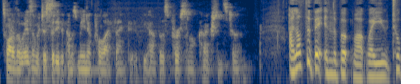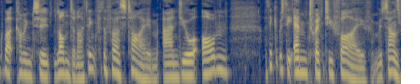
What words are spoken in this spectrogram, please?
it's one of the ways in which a city becomes meaningful. I think if you have those personal connections to it. I love the bit in the bookmark where you talk about coming to London, I think for the first time, and you're on, I think it was the M25. It sounds,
